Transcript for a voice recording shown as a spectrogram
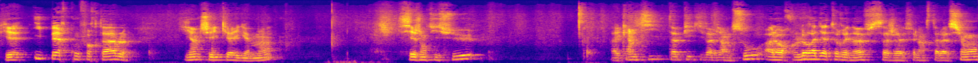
qui est hyper confortable, qui vient de chez Ikea également. Siège en tissu, avec un petit tapis qui va bien en dessous. Alors le radiateur est neuf, ça j'avais fait l'installation.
